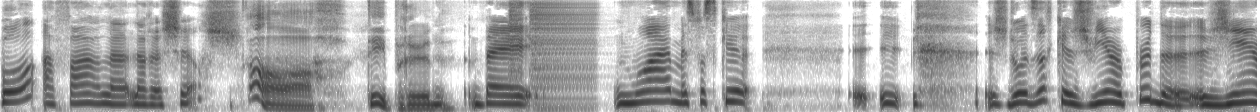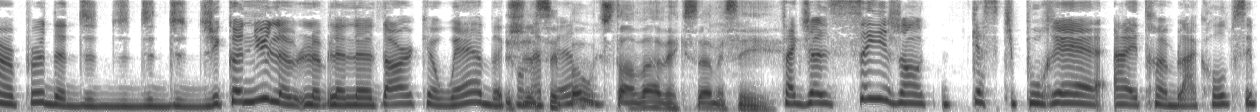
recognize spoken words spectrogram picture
pas à faire la, la recherche. Oh, t'es prude. Ben, ouais, mais c'est parce que euh, euh, je dois dire que je viens un peu de, je viens un peu de, du- du- du- du- j'ai connu le, le, le- dark web Je appelle. sais pas où tu t'en vas avec ça, mais c'est... Fait que je le sais, genre, qu'est-ce qui pourrait être un black hole. C'est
